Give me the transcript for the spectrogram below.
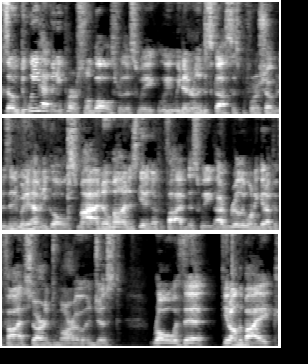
So do we have any personal goals for this week? We we didn't really discuss this before the show, but does anybody have any goals? My, I know mine is getting up at 5 this week. I really want to get up at 5 starting tomorrow and just roll with it. Get on the bike,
